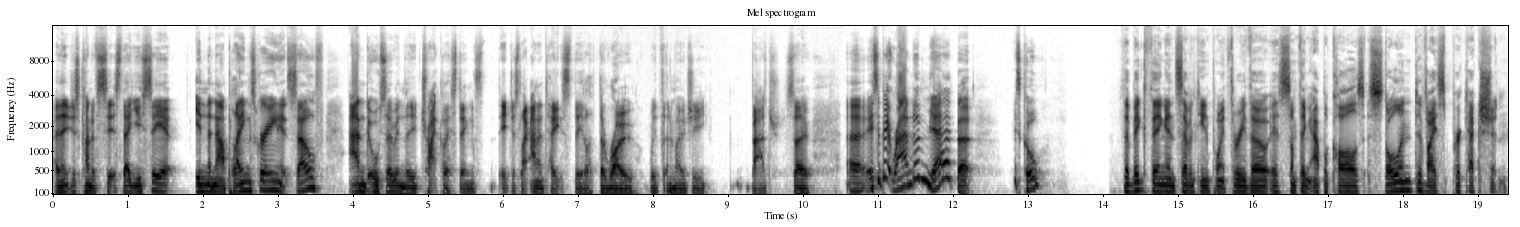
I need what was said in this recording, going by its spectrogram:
and then it just kind of sits there. You see it in the now playing screen itself, and also in the track listings. It just like annotates the the row with an emoji badge. So uh, it's a bit random, yeah, but it's cool. The big thing in 17.3, though, is something Apple calls stolen device protection.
